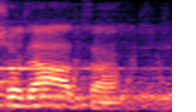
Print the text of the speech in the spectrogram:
emozionata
